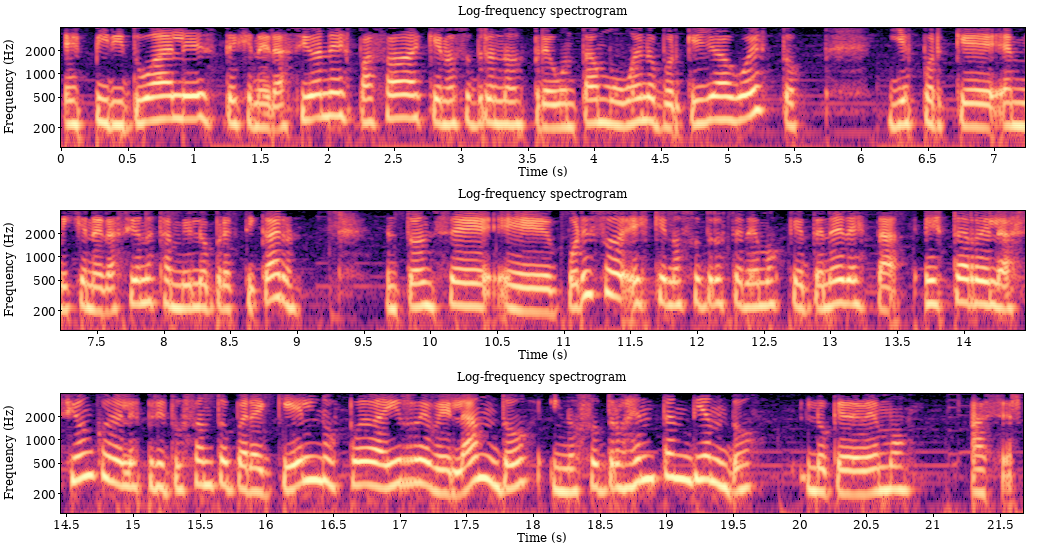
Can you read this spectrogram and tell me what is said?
espirituales, de generaciones pasadas que nosotros nos preguntamos, bueno, ¿por qué yo hago esto? Y es porque en mis generaciones también lo practicaron. Entonces, eh, por eso es que nosotros tenemos que tener esta, esta relación con el Espíritu Santo para que Él nos pueda ir revelando y nosotros entendiendo lo que debemos hacer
